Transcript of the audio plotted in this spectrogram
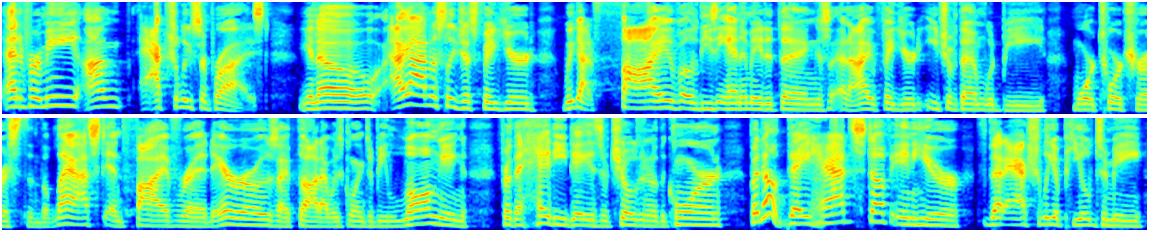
And for me, I'm actually surprised. You know, I honestly just figured we got five of these animated things, and I figured each of them would be more torturous than the last, and five red arrows. I thought I was going to be longing for the heady days of Children of the Corn. But no, they had stuff in here that actually appealed to me.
